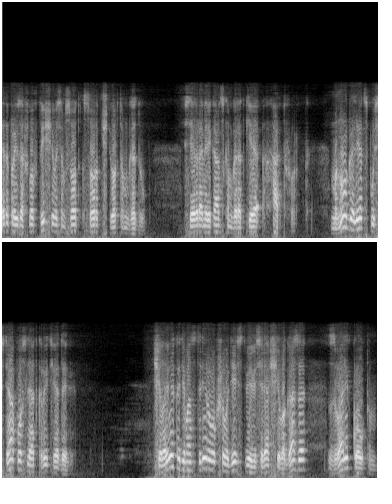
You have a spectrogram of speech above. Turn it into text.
Это произошло в 1844 году в североамериканском городке Хартфорд, много лет спустя после открытия Дэви. Человека, демонстрировавшего действие веселящего газа, звали Колтон.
